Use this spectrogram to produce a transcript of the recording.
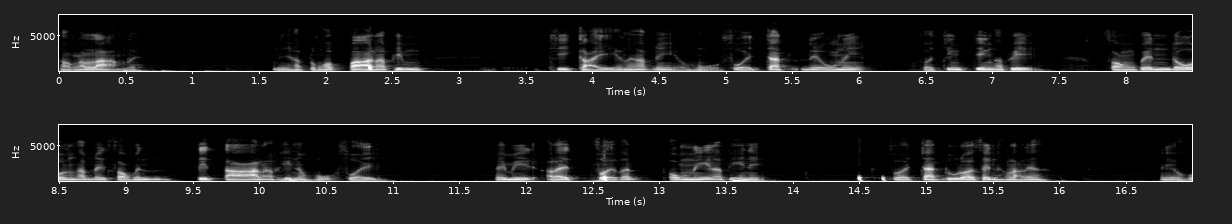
ทองอัลลามเลยนี่ครับหลวงพ่อปานะพิมพ์ขี่ไก่นะครับนี่โอ้โหสวยจัดในองค์นี้ สวยจริง ๆ ครับพี่สองเป็นโดนครับในสองเป็นติดตานะพี่โอ้โหสวย ไม่มีอะไรสวยก็องค์นี้ครับพี่นี่ สวยจัดดูรอยเส้นข้างหลังเนี่ย นี่โอ้โห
